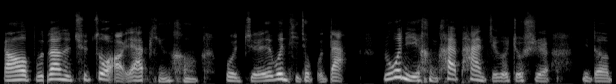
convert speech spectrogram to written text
然后不断的去做耳压平衡，我觉得问题就不大。如果你很害怕这个就是你的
